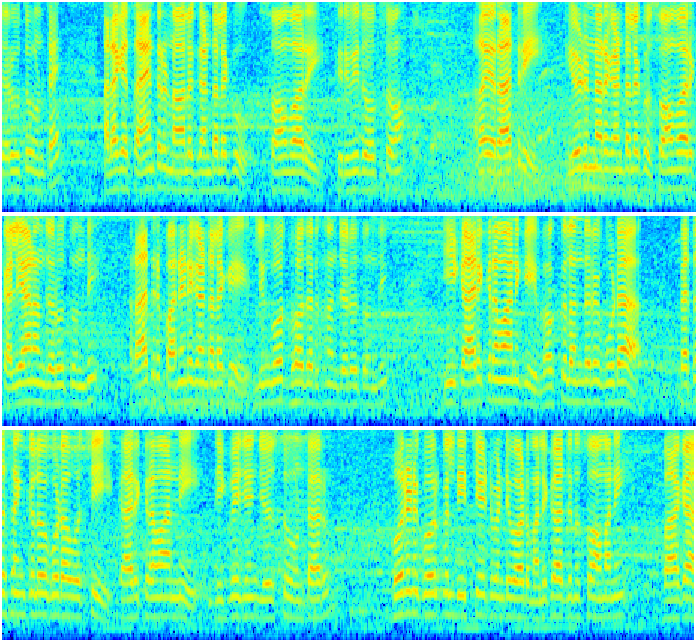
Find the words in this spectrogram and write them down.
జరుగుతూ ఉంటాయి. అలాగే సాయంత్రం నాలుగు గంటలకు సోమవారి తిరువిధోత్సవం అలాగే రాత్రి ఏడున్నర గంటలకు స్వామివారి కళ్యాణం జరుగుతుంది. రాత్రి పన్నెండు గంటలకి లింగోద్భవ దర్శనం జరుగుతుంది. ఈ కార్యక్రమానికి భక్తులందరూ కూడా పెద్ద సంఖ్యలో కూడా వచ్చి కార్యక్రమాన్ని దిగ్విజయం చేస్తూ ఉంటారు. కోరిన కోరికలు తీర్చేటువంటి వాడు మల్లికార్జున స్వామిని బాగా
